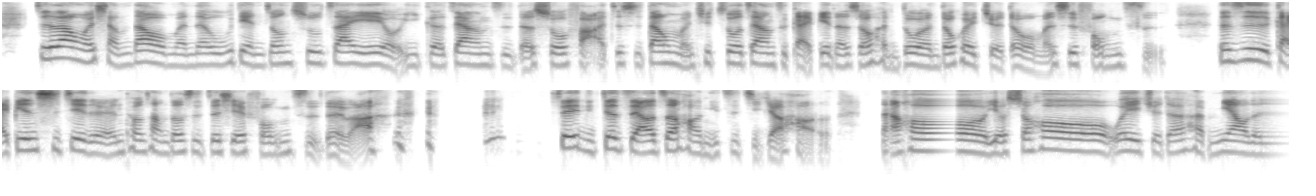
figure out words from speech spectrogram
这让我想到我们的五点钟出斋也有一个这样子的说法，就是当我们去做这样子改变的时候，很多人都会觉得我们是疯子，但是改变世界的人通常都是这些疯子，对吧？所以你就只要做好你自己就好了。然后有时候我也觉得很妙的。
